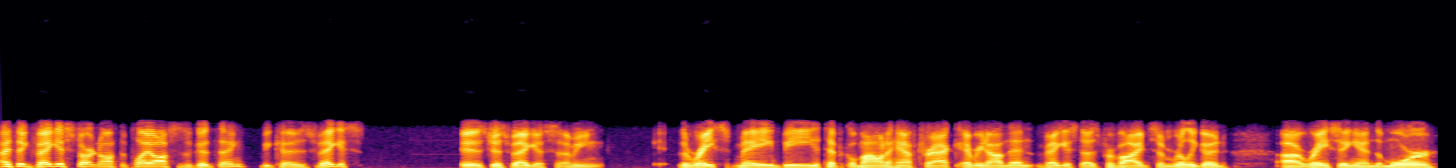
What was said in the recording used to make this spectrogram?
I think Vegas starting off the playoffs is a good thing because Vegas is just Vegas. I mean, the race may be a typical mile and a half track. Every now and then, Vegas does provide some really good uh, racing, and the more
